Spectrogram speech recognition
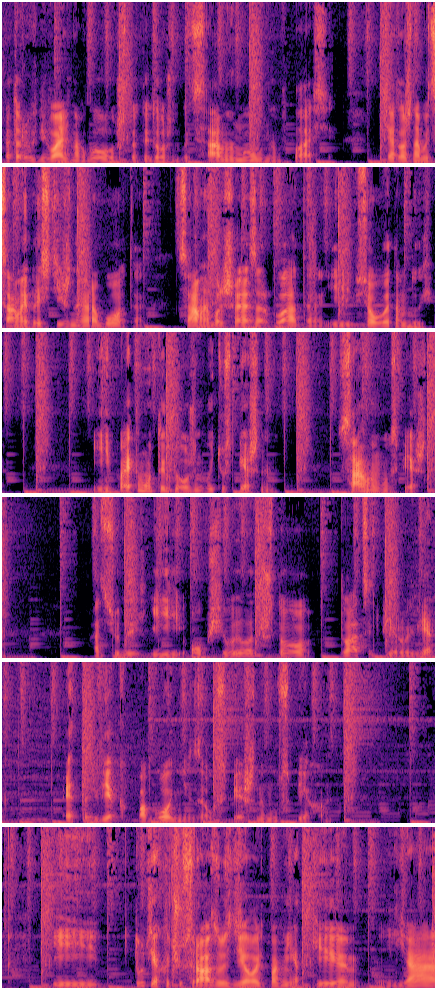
которые вбивали нам в голову, что ты должен быть самым умным в классе, у тебя должна быть самая престижная работа, самая большая зарплата и все в этом духе. И поэтому ты должен быть успешным, самым успешным. Отсюда и общий вывод, что 21 век – это век погони за успешным успехом. И тут я хочу сразу сделать пометки. Я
